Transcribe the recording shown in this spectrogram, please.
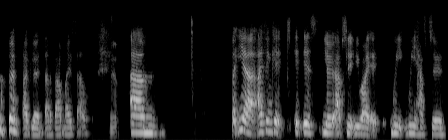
I've learned that about myself. Yeah. Um, but yeah, I think it it is. You're absolutely right. It, we we have to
